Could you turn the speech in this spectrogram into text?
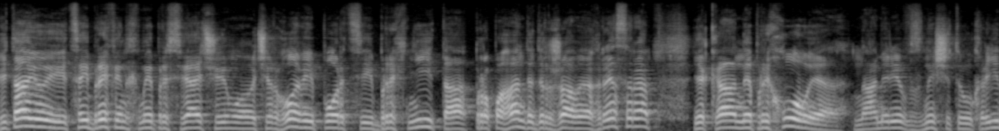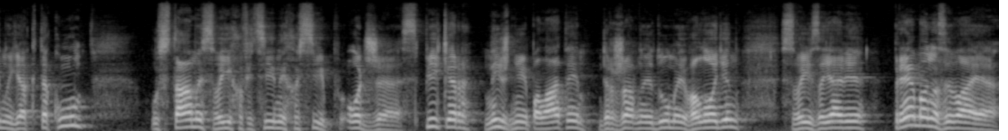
Вітаю! І цей брифінг ми присвячуємо черговій порції брехні та пропаганди держави-агресора, яка не приховує намірів знищити Україну як таку устами своїх офіційних осіб. Отже, спікер Нижньої палати Державної думи Володін в своїй заяві прямо називає,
